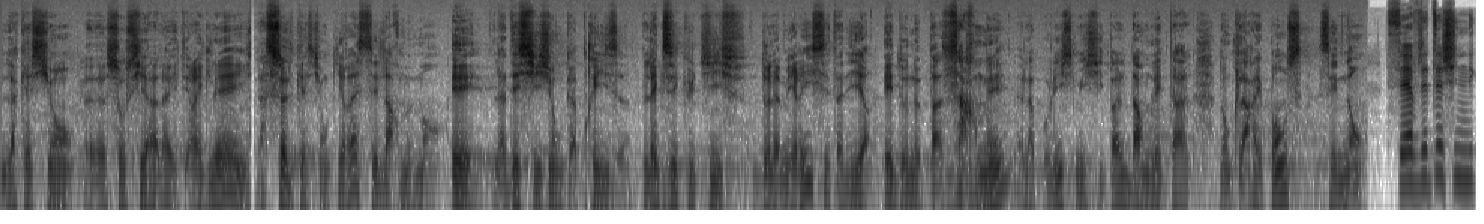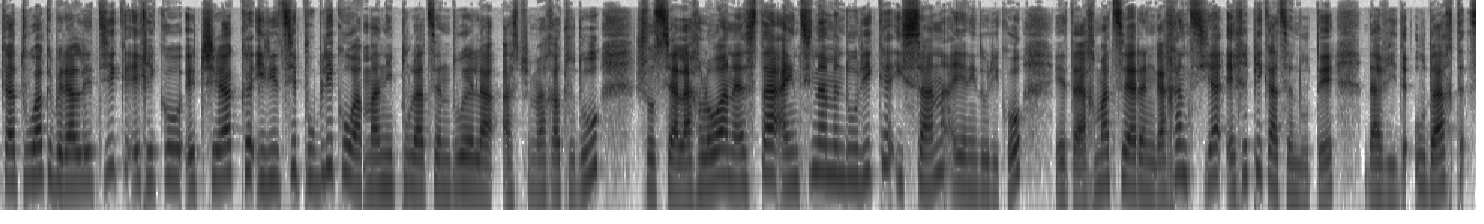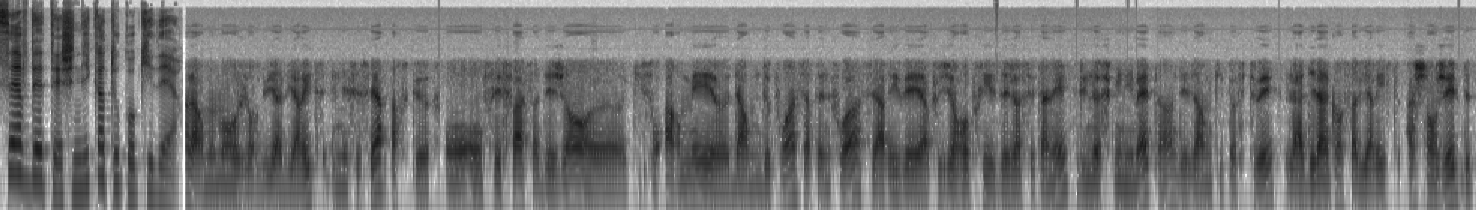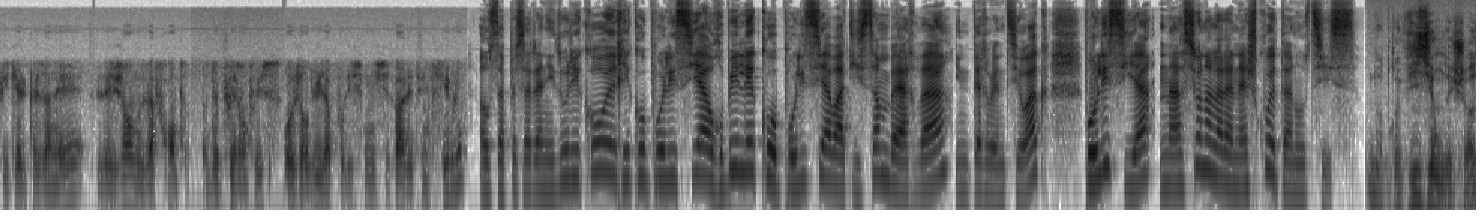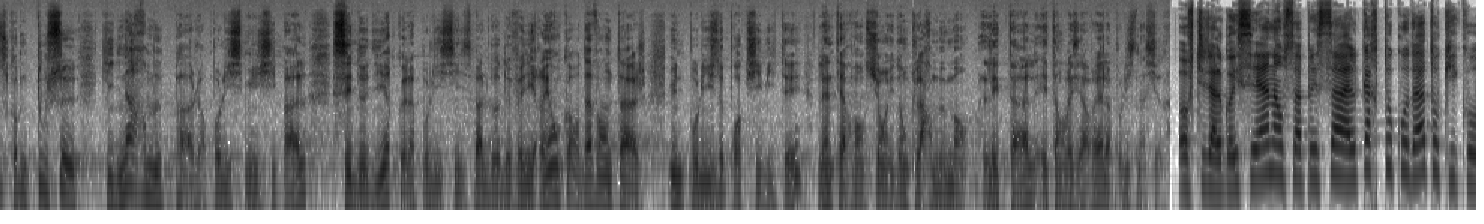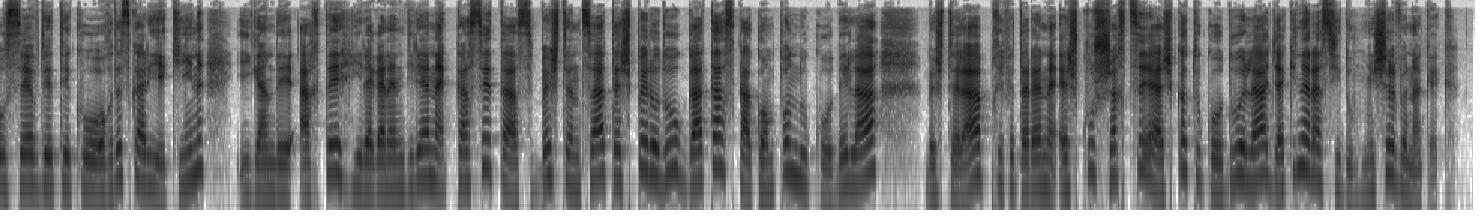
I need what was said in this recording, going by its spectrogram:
La question euh, sociale a été réglée. La seule question qui reste, c'est l'armement. Et la décision qu'a prise l'exécutif de la mairie, c'est-à-dire, est de ne pas armer la police municipale d'armes létales. Donc la réponse, c'est non. CFDT sindikatuak beraldetik erriko etxeak iritzi publikoa manipulatzen duela azpimarratu du, sozial arloan ez da aintzinamendurik izan haien iduriko eta ahmatzearen garrantzia errepikatzen dute David Udart, CFDT sindikatuko kidea. L'armement aujourd'hui à Biarritz est nécessaire parce que on, on fait face à des gens euh, qui sont armés euh, d'armes de poing certaines fois, c'est arrivé à plusieurs reprises déjà cette année, du 9 mm, hein, des armes qui peuvent tuer. La délinquance à Biarritz a changé depuis quelques années. Les gens nous affrontent de plus en plus. Aujourd'hui, la police municipale est une cible. Auzapezaren iduriko, erriko polizia urbileko polizia bat izan behar da, intervenzioak, polizia nazionalaren eskuetan utziz. Notre vision des choses, comme tous ceux qui n'arment pas leur police municipale, c'est de dire que la police municipale doit devenir, et encore davantage, une police de proximité. L'intervention et donc l'armement létal étant réservé à la police nationale. Goizean, auzapeza elkartuko da tokiko Euskadiko CFDT-ko ordezkariekin, igande arte iraganen diren kasetaz bestentzat espero du gatazka konponduko dela, bestela prefetaren esku sartzea eskatuko duela jakinarazidu Michel Benakek.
